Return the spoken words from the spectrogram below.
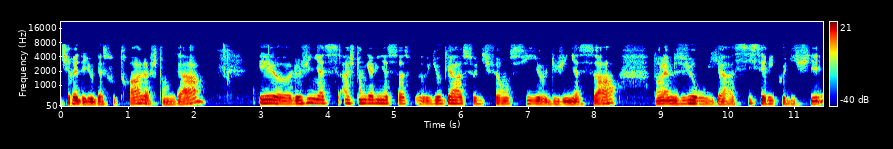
tiré des Yoga Sutras, l'Ashtanga. Et euh, le vinyasa, Ashtanga Vinyasa euh, Yoga se différencie euh, du Vinyasa dans la mesure où il y a six séries codifiées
